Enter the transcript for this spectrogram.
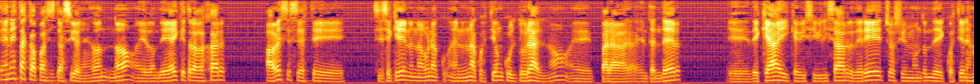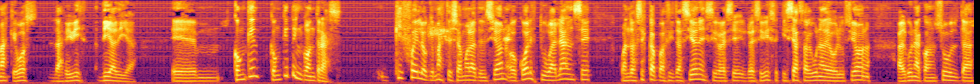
en estas capacitaciones, ¿no? Eh, donde hay que trabajar, a veces, este, si se quieren en alguna en una cuestión cultural, ¿no? Eh, para entender eh, de qué hay que visibilizar derechos y un montón de cuestiones más que vos las vivís día a día. Eh, ¿con qué con qué te encontrás? ¿Qué fue lo que más te llamó la atención o cuál es tu balance cuando haces capacitaciones y reci- recibís quizás alguna devolución, alguna consulta?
